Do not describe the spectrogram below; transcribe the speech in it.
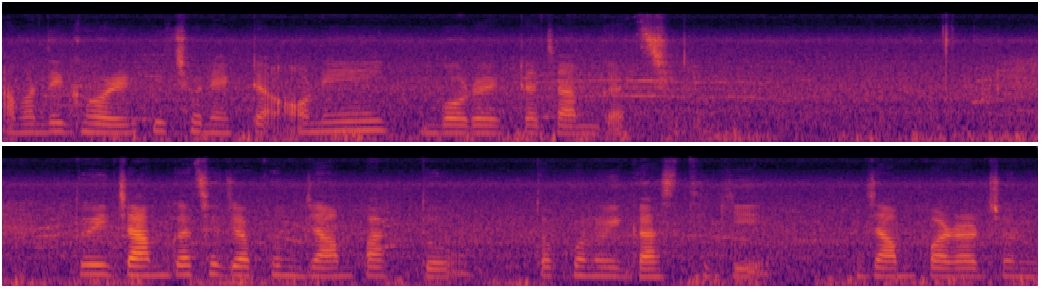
আমাদের ঘরের পিছনে একটা অনেক বড় একটা জাম গাছ ছিল। তো এই জাম গাছে যখন জাম পাকতো, তখন ওই গাছ থেকে জাম পাড়ার জন্য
